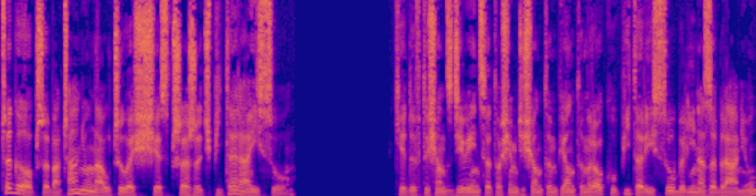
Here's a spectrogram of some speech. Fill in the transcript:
Czego o przebaczaniu nauczyłeś się sprzeżyć Petera i Su? Kiedy w 1985 roku Peter i Sue byli na zebraniu,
